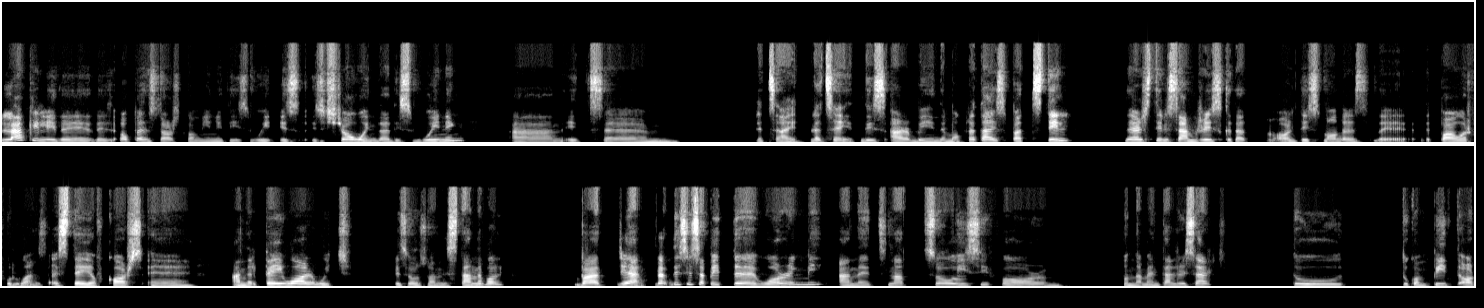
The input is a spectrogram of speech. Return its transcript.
luckily the, the open source community is, is, is showing that it's winning and it's um, let's say let's say these are being democratized but still there's still some risk that all these models the, the powerful ones stay of course uh, under paywall which is also understandable but yeah, that this is a bit uh, worrying me, and it's not so easy for um, fundamental research to to compete or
